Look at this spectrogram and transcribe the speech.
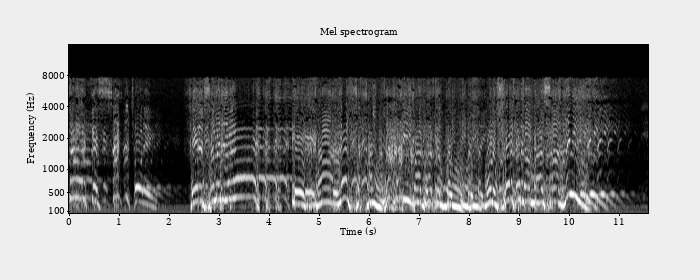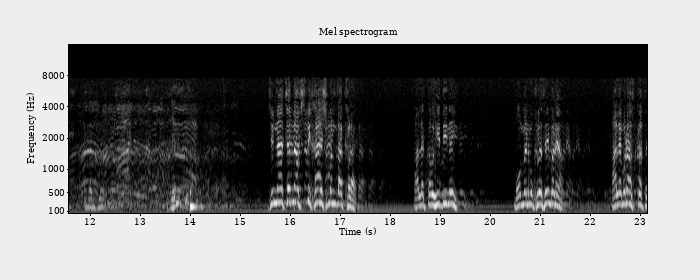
توڑ کے سچ چھوڑے، پھر سمجھ لو۔ عبادت کر ہوں شرک کا ماسا نہیں۔ جنہ چر نفس کی خواہش مندہ کھڑا ہے۔ ہال توحیدی نہیں۔ مومن مخلص نہیں بنیا۔ ہال منافقت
